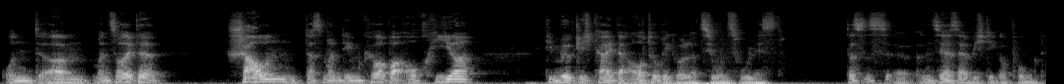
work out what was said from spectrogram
Und ähm, man sollte schauen, dass man dem Körper auch hier die Möglichkeit der Autoregulation zulässt. Das ist äh, ein sehr, sehr wichtiger Punkt.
